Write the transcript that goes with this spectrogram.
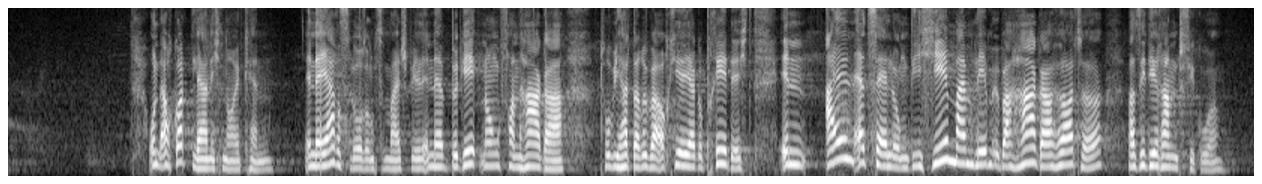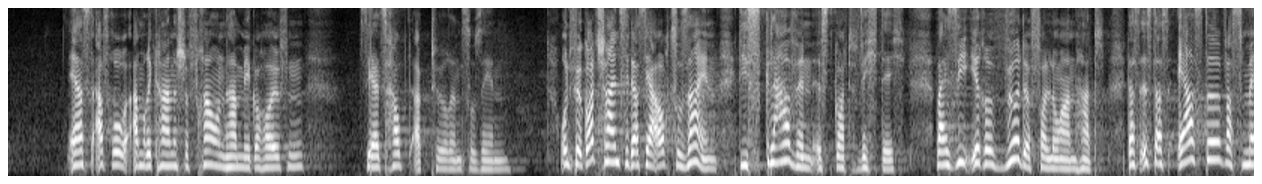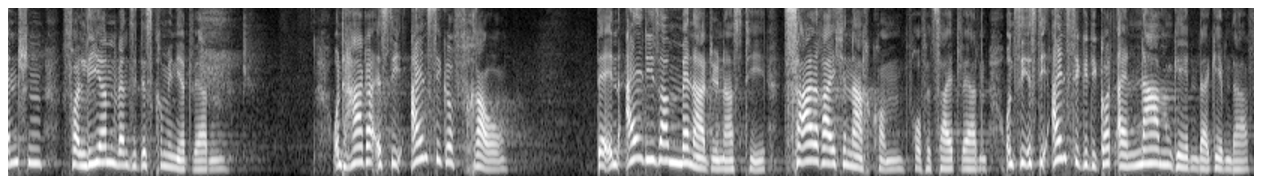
Und auch Gott lerne ich neu kennen. In der Jahreslosung zum Beispiel, in der Begegnung von Hagar. Tobi hat darüber auch hier ja gepredigt. In allen Erzählungen, die ich je in meinem Leben über Hagar hörte, war sie die Randfigur. Erst afroamerikanische Frauen haben mir geholfen, sie als Hauptakteurin zu sehen. Und für Gott scheint sie das ja auch zu sein. Die Sklavin ist Gott wichtig, weil sie ihre Würde verloren hat. Das ist das Erste, was Menschen verlieren, wenn sie diskriminiert werden. Und Hagar ist die einzige Frau, der in all dieser Männerdynastie zahlreiche Nachkommen prophezeit werden. Und sie ist die einzige, die Gott einen Namen geben, geben darf.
